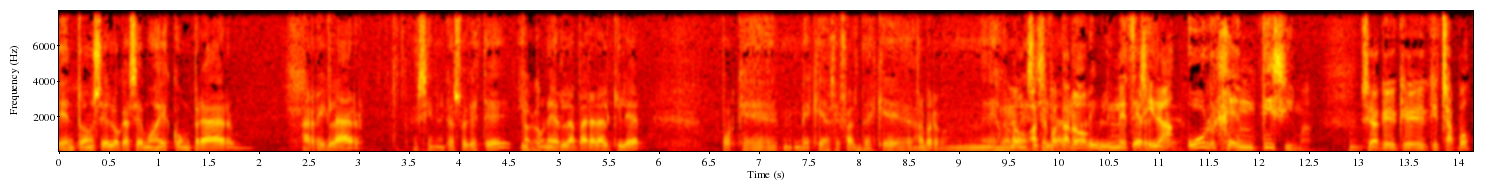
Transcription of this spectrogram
Entonces lo que hacemos es comprar, arreglar, si en el caso de que esté, y ponerla para el alquiler. Porque es que hace falta, es que Álvaro, es una no, necesidad hace falta no, terrible, necesidad terrible. urgentísima. O sea, que, que, que chapó.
